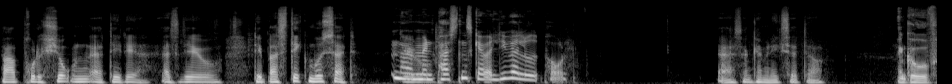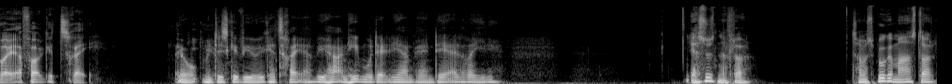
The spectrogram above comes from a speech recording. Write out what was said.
bare produktionen af det der, altså det er jo det er bare stik modsat. Nå, Jo. men posten skal jo alligevel ud, Paul. Ja, sådan kan man ikke sætte det op. Man kunne jo forære folk et træ. Der Jo, men det skal vi jo ikke have træer. Vi har en helt model jernbane, det er alt rigeligt. Jeg synes, den er flot. Thomas Book er meget stolt.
